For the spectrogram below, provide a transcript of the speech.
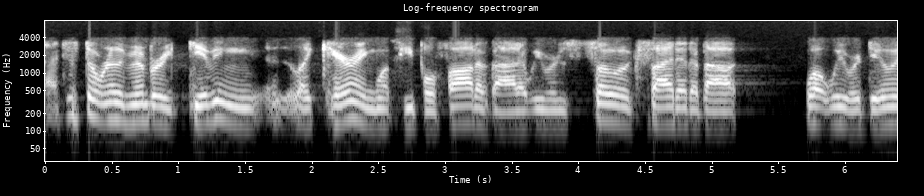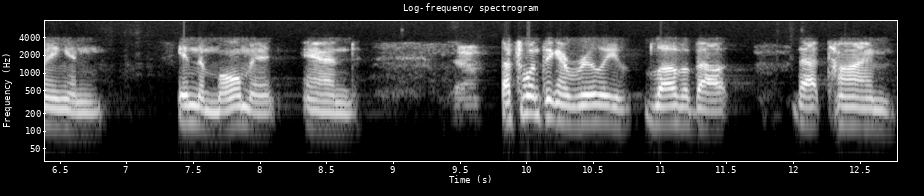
I just don't really remember giving like caring what people thought about it. We were so excited about what we were doing and in the moment and Yeah. that's one thing I really love about that time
